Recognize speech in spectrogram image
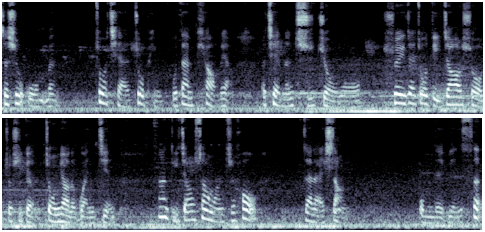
这是我们做起来的作品不但漂亮，而且能持久哦。所以在做底胶的时候，就是一个很重要的关键。那底胶上完之后，再来上我们的颜色，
